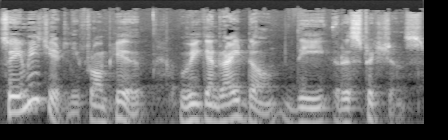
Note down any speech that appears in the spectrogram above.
So immediately from here we can write down the restrictions.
